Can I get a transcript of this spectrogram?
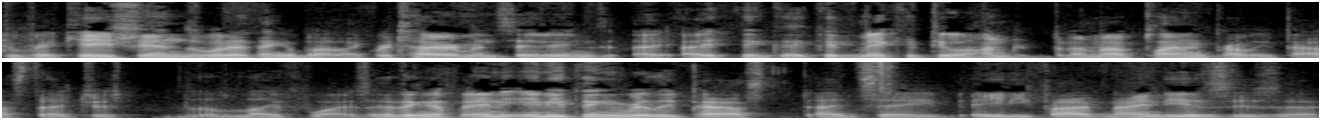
do vacations, what I think about like retirement savings, I, I, think I could make it to 100, but I'm not planning probably past that just life wise. I think if any, anything really past, I'd say 85, 90 is, is a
